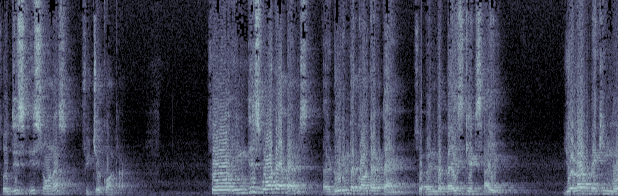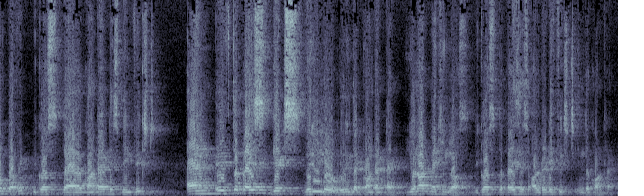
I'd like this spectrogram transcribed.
So this is known as future contract. So in this what happens uh, during the contract time, so when the price gets high, you are not making more profit because the contract is being fixed and if the price gets very low during that contract time, you are not making loss because the price is already fixed in the contract.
